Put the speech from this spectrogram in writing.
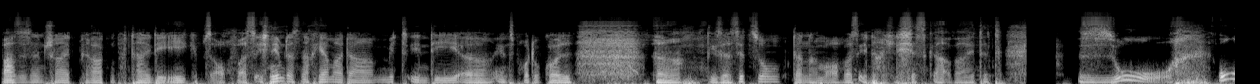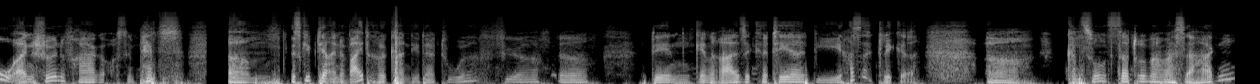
Basisentscheid piratenpartei.de gibt's auch was. Ich nehme das nachher mal da mit in die äh, ins Protokoll äh, dieser Sitzung. Dann haben wir auch was Inhaltliches gearbeitet. So, oh, eine schöne Frage aus dem Pets. Ähm, es gibt ja eine weitere Kandidatur für äh, den Generalsekretär, die Hasserklicke. Äh, Kannst du uns darüber was sagen?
